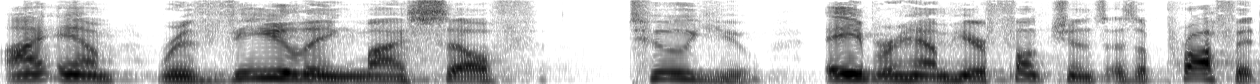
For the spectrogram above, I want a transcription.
I am revealing myself to you. Abraham here functions as a prophet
